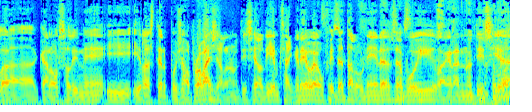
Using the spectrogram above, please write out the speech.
la Carol Saliner i, i l'Ester Pujol. Però vaja, la notícia del dia em sap greu, heu fet de taloneres avui. La gran notícia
